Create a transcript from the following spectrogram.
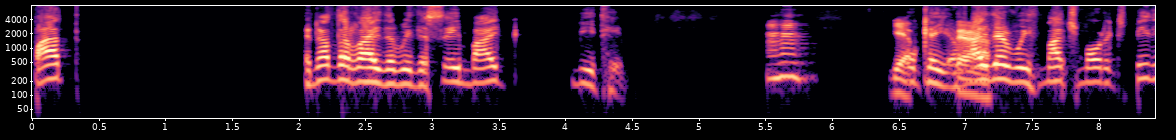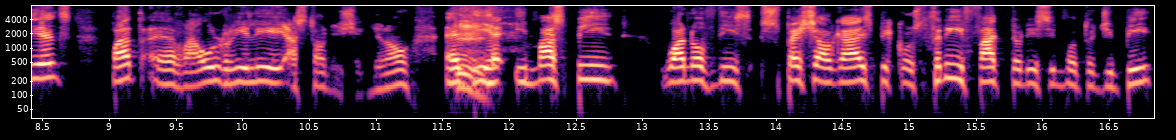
But another rider with the same bike beat him. Mhm. Yeah, okay, a fair rider with much more experience, but uh, Raul really astonishing, you know. And he, he must be one of these special guys because three factories in MotoGP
